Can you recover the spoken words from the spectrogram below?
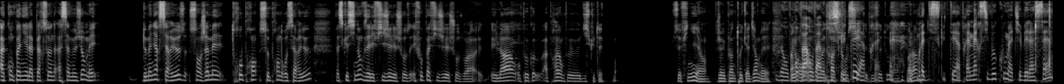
accompagner la personne à sa mesure, mais de manière sérieuse, sans jamais trop se prendre au sérieux, parce que sinon vous allez figer les choses. Il ne faut pas figer les choses. Voilà. Et là, on peut, après, on peut discuter. Bon. C'est fini. Hein. J'avais plein de trucs à dire, mais ben, on, va, on, va, on va discuter après. Hein. on va discuter après. Merci beaucoup, Mathieu Bellassène.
